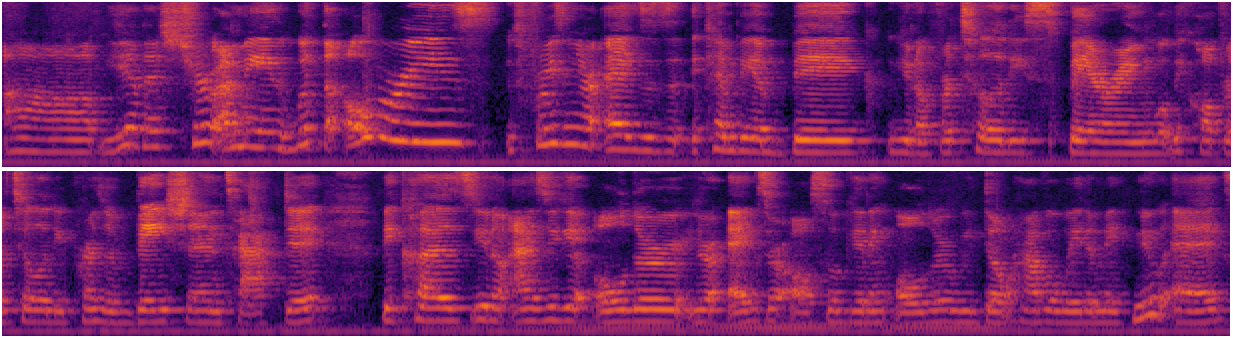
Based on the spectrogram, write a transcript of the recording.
Um, yeah, that's true. I mean, with the ovaries, freezing your eggs is it can be a big, you know, fertility sparing, what we call fertility preservation tactic. Because you know, as you get older, your eggs are also getting older. We don't have a way to make new eggs,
